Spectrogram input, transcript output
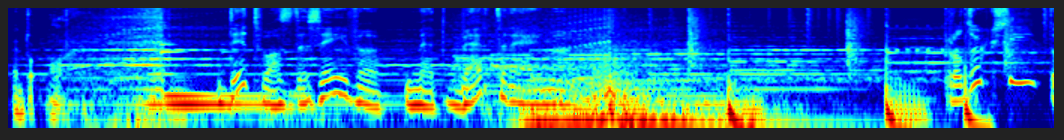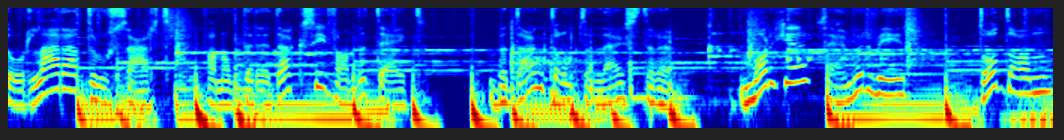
en tot morgen. Dit was De Zeven met Bert Rijmen. Productie door Lara Droesaert van op de redactie van De Tijd. Bedankt om te luisteren. Morgen zijn we er weer. Tot dan.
